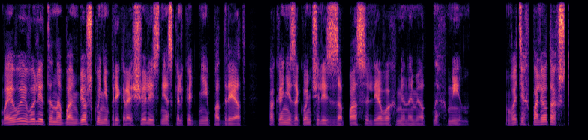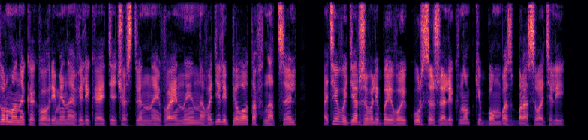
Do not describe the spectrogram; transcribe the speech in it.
Боевые вылеты на бомбежку не прекращались несколько дней подряд, пока не закончились запасы левых минометных мин. В этих полетах штурманы, как во времена Великой Отечественной войны, наводили пилотов на цель а те выдерживали боевой курс и жали кнопки бомбосбрасывателей,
